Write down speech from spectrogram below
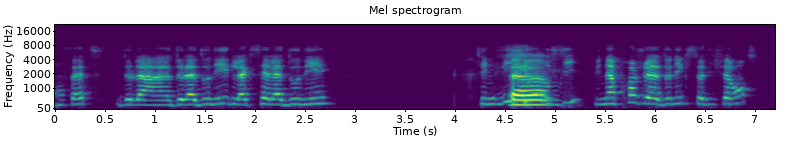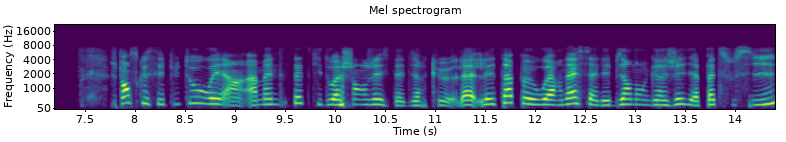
en fait, de la, de la donnée, de l'accès à la donnée. C'est une vision aussi, une approche de la donnée qui soit différente? Je pense que c'est plutôt ouais, un, un mindset qui doit changer, c'est-à-dire que l'étape awareness, elle est bien engagée, il n'y a pas de souci.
